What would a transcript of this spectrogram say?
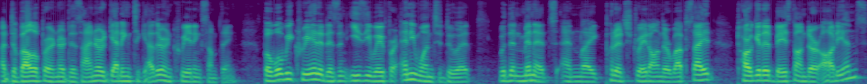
a developer, and a designer getting together and creating something. But what we created is an easy way for anyone to do it within minutes and like put it straight on their website, targeted based on their audience,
